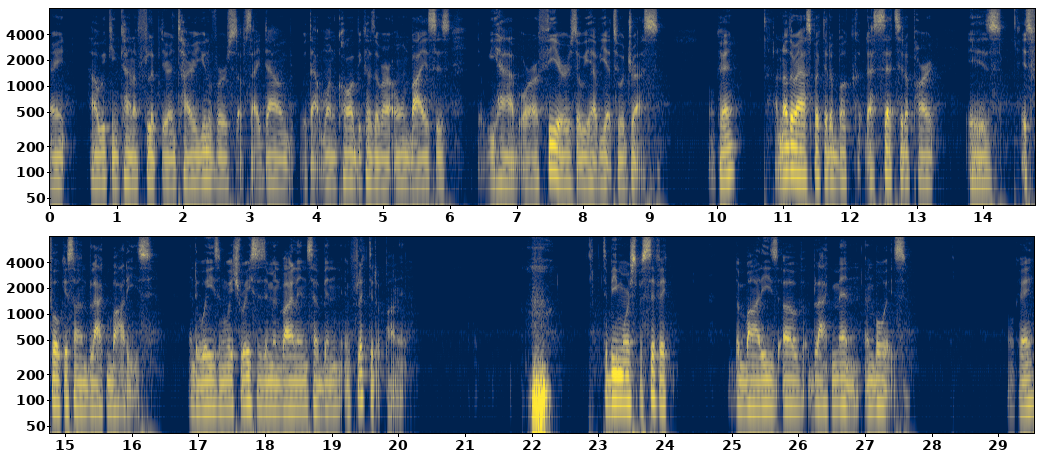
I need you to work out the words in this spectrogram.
right? How we can kind of flip their entire universe upside down with that one call because of our own biases that we have or our fears that we have yet to address. Okay? Another aspect of the book that sets it apart is its focus on black bodies and the ways in which racism and violence have been inflicted upon it. To be more specific, the bodies of black men and boys, Okay?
